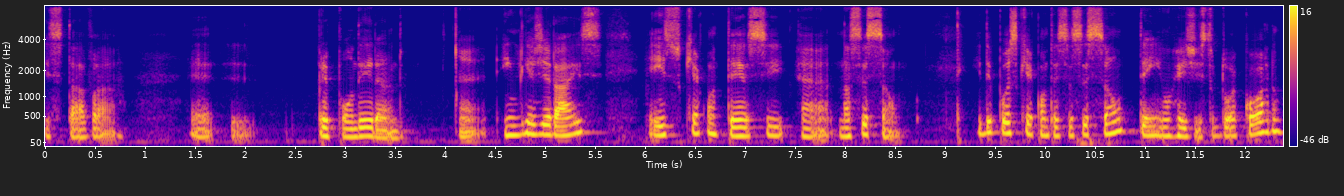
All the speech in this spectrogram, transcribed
estava é, preponderando. É, em linhas gerais, é isso que acontece é, na sessão. E depois que acontece a sessão, tem o registro do acórdão,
